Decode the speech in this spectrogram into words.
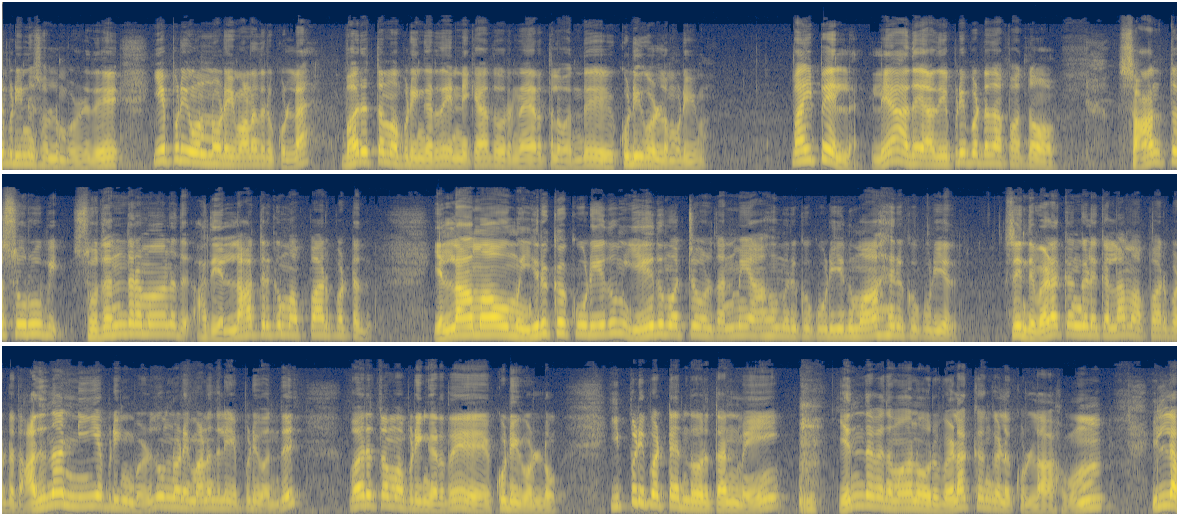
அப்படின்னு சொல்லும் பொழுது எப்படி உன்னுடைய மனதிற்குள்ள வருத்தம் அப்படிங்கிறது என்றைக்காவது ஒரு நேரத்தில் வந்து குடிகொள்ள முடியும்? வாய்ப்பே இல்லை இல்லையா? அது அது எப்படிப்பட்டதாக பார்த்தோம்? சாந்த சுரூபி சுதந்திரமானது. அது எல்லாத்திற்கும் அப்பாற்பட்டது. எல்லாமாவும் இருக்கக்கூடியதும் ஏதுமற்ற ஒரு தன்மையாகவும் இருக்கக்கூடியதுமாக இருக்கக்கூடியது. ஸோ இந்த விளக்கங்களுக்கெல்லாம் அப்பாற்பட்டது. அதுதான் நீ அப்படிங்கும் பொழுது உன்னுடைய மனதில் எப்படி வந்து வருத்தம் அப்படிங்கிறது குடிகொள்ளும். இப்படிப்பட்ட இந்த ஒரு தன்மை எந்த விதமான ஒரு விளக்கங்களுக்குள்ளாகவும் இல்லை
